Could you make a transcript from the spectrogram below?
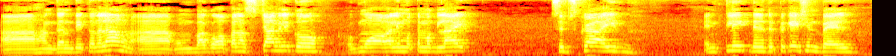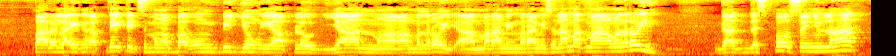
Ah, hanggang dito na lang. Ah, kung bago ka pa lang sa channel ko, huwag mo kakalimutan mag-like, subscribe, and click the notification bell para lagi kang updated sa mga bagong video i-upload. Yan mga kamalaroy. Ah, maraming maraming salamat mga kamalaroy. God bless po sa inyong lahat.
